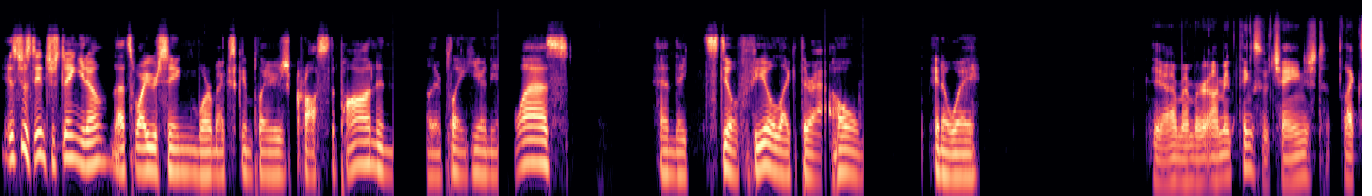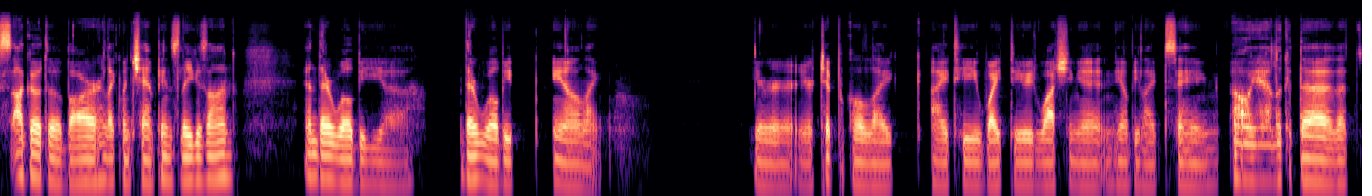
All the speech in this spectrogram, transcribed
it's just interesting, you know. That's why you're seeing more Mexican players cross the pond and they're playing here in the MLS, and they still feel like they're at home in a way. Yeah, I remember. I mean, things have changed. Like I'll go to a bar like when Champions League is on, and there will be uh, there will be you know like your your typical like IT white dude watching it, and he'll be like saying, "Oh yeah, look at that. That's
